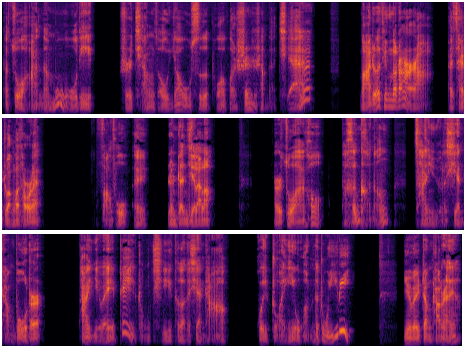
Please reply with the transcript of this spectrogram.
他作案的目的是抢走幺四婆婆身上的钱。马哲听到这儿啊，哎，才转过头来，仿佛哎认真起来了。而作案后。他很可能参与了现场布置，他以为这种奇特的现场会转移我们的注意力，因为正常人呀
